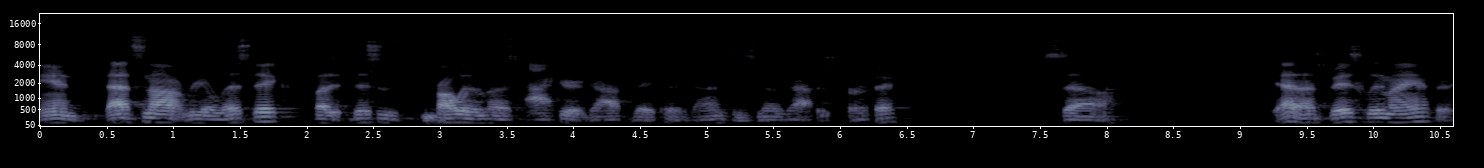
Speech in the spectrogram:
And that's not realistic, but it, this is probably the most accurate graph that they could have done since no graph is perfect. So, yeah, that's basically my answer.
